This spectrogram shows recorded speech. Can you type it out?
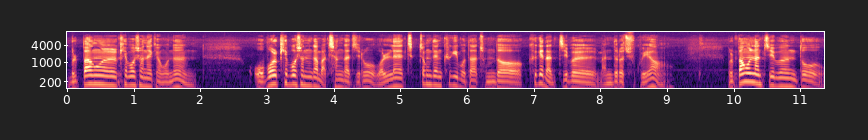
물방울 cabochon의 경우는 oval cabochon과 마찬가지로 원래 측정된 크기보다 좀 더 크게 난집을 만들어 주고요. 물방울 난집은 또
